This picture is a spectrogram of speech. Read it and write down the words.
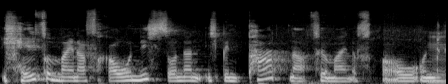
ich helfe meiner Frau nicht, sondern ich bin Partner für meine Frau. Und, hm.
